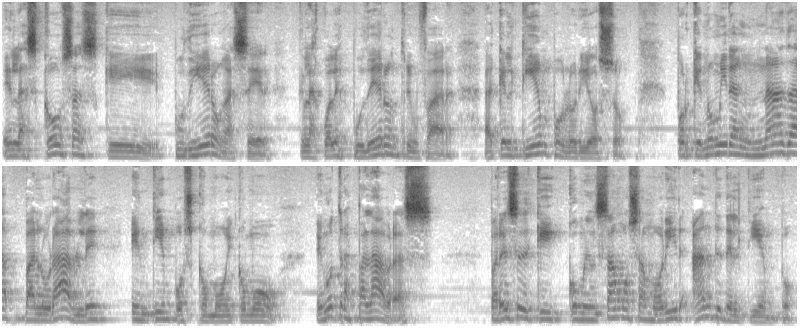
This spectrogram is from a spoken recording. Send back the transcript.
en las cosas que pudieron hacer, en las cuales pudieron triunfar, aquel tiempo glorioso, porque no miran nada valorable en tiempos como hoy, como en otras palabras, parece que comenzamos a morir antes del tiempo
